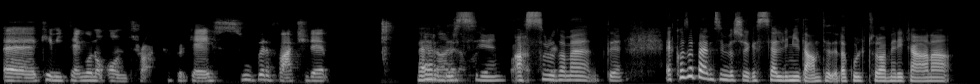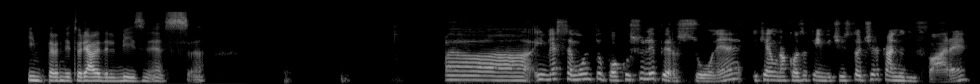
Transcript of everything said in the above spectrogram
eh, che mi tengono on track, perché è super facile Perdersi, assolutamente. E cosa pensi invece che sia il limitante della cultura americana imprenditoriale del business? Uh, investe molto poco sulle persone, che è una cosa che invece sto cercando di fare.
